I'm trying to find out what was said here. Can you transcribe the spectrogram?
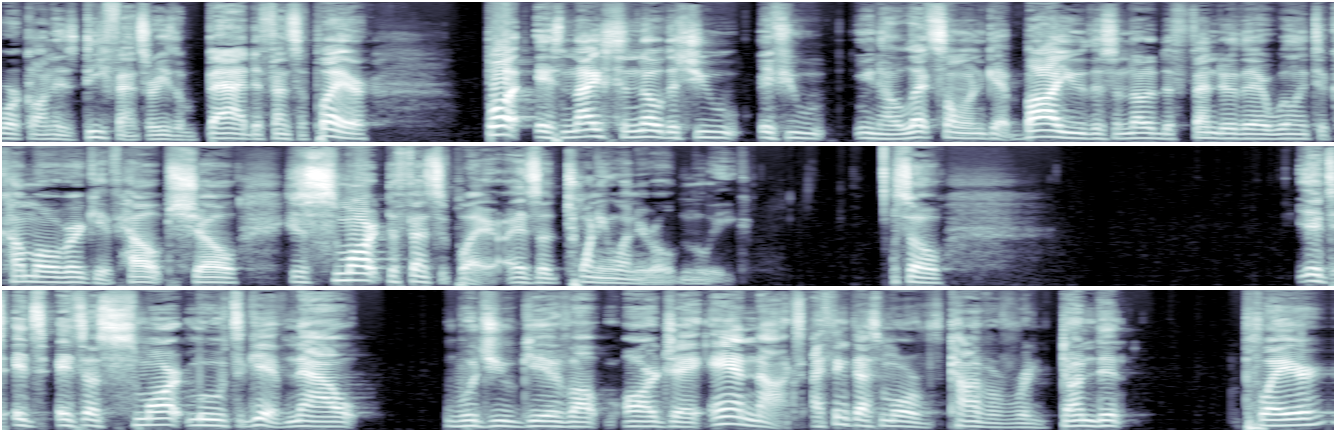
work on his defense or he's a bad defensive player, but it's nice to know that you if you you know let someone get by you, there's another defender there willing to come over, give help, show. He's a smart defensive player as a 21 year old in the league. So it's it's it's a smart move to give. Now, would you give up RJ and Knox? I think that's more kind of a redundant player.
